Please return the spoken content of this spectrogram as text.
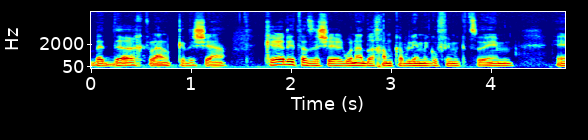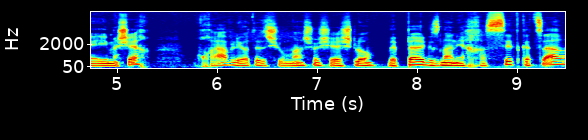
בדרך כלל, כדי שהקרדיט הזה שארגוני הדרכה מקבלים מגופים מקצועיים אה, יימשך, הוא חייב להיות איזשהו משהו שיש לו, בפרק זמן יחסית קצר,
